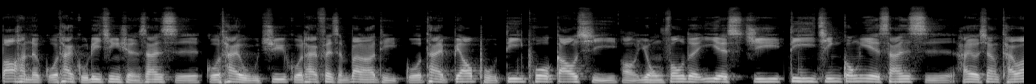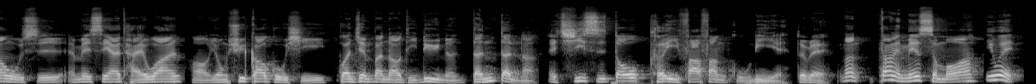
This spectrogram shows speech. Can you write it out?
包含了国泰股利精选三十、国泰五 G、国泰费城半导体、国泰标普低坡高。高息哦，永丰的 ESG 第一金工业三十，还有像台湾五十 MACI 台湾哦，永续高股息关键半导体绿能等等啊，哎，其实都可以发放股利耶，对不对？那当然没什么啊，因为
